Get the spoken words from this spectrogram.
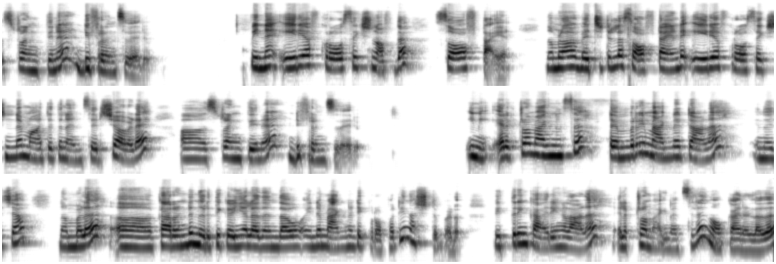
സ്ട്രെങ്ത്തിന് ഡിഫറൻസ് വരും. പിന്നെ area of cross section of the soft iron നമ്മൾ ആ വെച്ചിട്ടുള്ള സോഫ്റ്റ് അയണിന്റെ ഏരിയ ഓഫ് ക്രോസ് സെക്ഷന്റെ മാറ്റത്തിനനുസരിച്ച് അവിടെ സ്ട്രെങ്ത്തിന് ഡിഫറൻസ് വരും. ഇനി ഇലക്ട്രോ മാഗ്നറ്റ്സ് ടെമ്പററി മാഗ്നറ്റ് ആണ്. എന്ന് വെച്ചാൽ നമ്മൾ കറണ്ട് നിർത്തി കഴിഞ്ഞാൽ അതെന്താവും? അതിന്റെ മാഗ്നറ്റിക് പ്രോപ്പർട്ടി നഷ്ടപ്പെടും. അപ്പം ഇത്രയും കാര്യങ്ങളാണ് ഇലക്ട്രോ മാഗ്നറ്റ്സിൽ നോക്കാനുള്ളത്.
